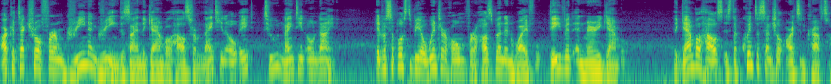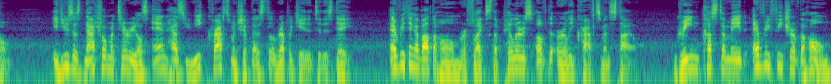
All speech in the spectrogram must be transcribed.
Architectural firm Greene and Greene designed the Gamble House from 1908 to 1909. It was supposed to be a winter home for husband and wife David and Mary Gamble. The Gamble House is the quintessential arts and crafts home. It uses natural materials and has unique craftsmanship that is still replicated to this day. Everything about the home reflects the pillars of the early craftsman style. Greene custom made every feature of the home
